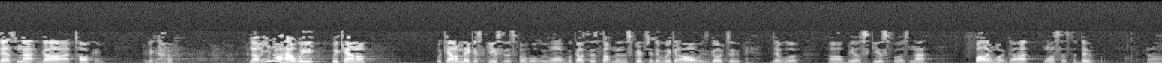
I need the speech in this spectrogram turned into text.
that's not God talking. No, you know how we, we kind of we kind of make excuses for what we want because there's something in the scripture that we can always go to that will uh, be an excuse for us not following what God wants us to do. Uh,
